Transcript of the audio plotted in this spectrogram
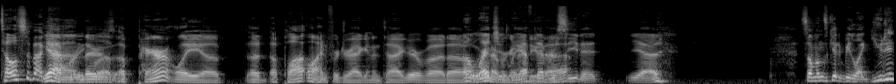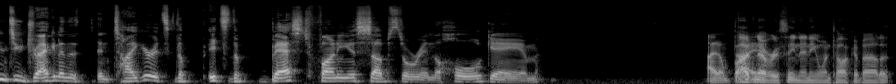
Tell us about yeah, and there's Club. apparently a, a a plot line for Dragon and Tiger, but uh, Allegedly, never I've never that. seen it. Yeah. Someone's gonna be like, "You didn't do Dragon and the and Tiger. It's the it's the best, funniest sub story in the whole game." I don't buy I've it. never seen anyone talk about it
